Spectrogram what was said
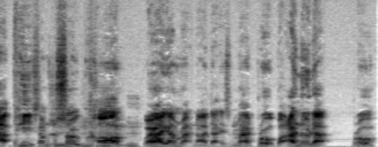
at peace. I'm just Mm, so mm, calm mm, mm. where I am right now. That is mad, bro. But I know that, bro.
